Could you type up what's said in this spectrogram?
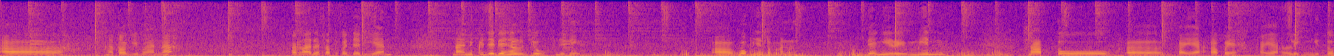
eh, nggak uh, tahu gimana karena ada satu kejadian. Nah ini kejadiannya lucu. Jadi uh, eh, gue punya temen. Dia ngirimin satu uh, kayak apa ya kayak link gitu.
